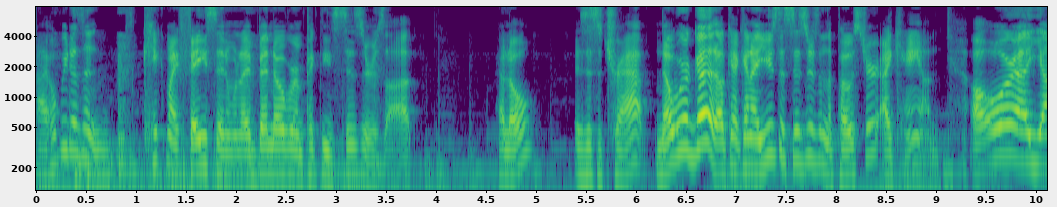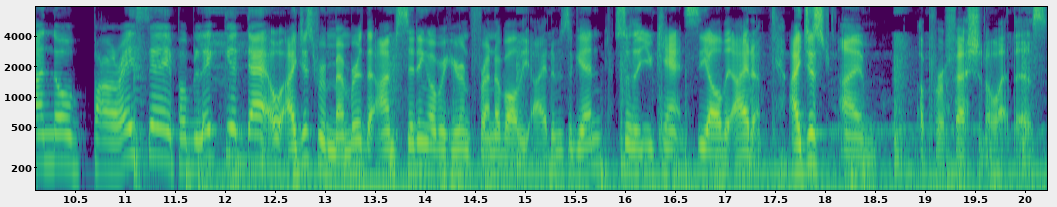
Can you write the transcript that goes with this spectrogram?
I hope he doesn't kick my face in when I bend over and pick these scissors up. Hello? Is this a trap? No, we're good. Okay, can I use the scissors on the poster? I can. Ahora ya no parece publica that... Oh, I just remembered that I'm sitting over here in front of all the items again so that you can't see all the items. I just... I'm a professional at this.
